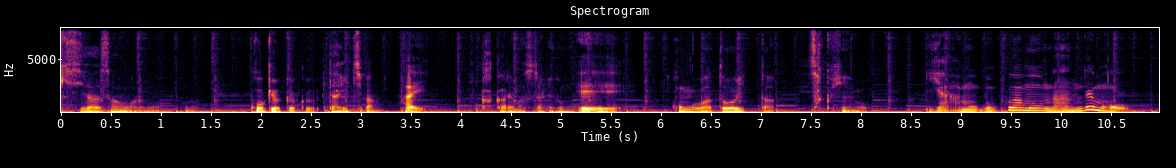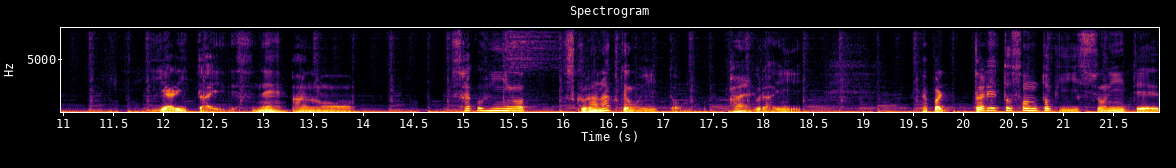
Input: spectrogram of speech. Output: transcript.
岸田さんはでもこの交響曲第1番はい、書かれましたけどもえ今後はどういった作品を？ーいやもう僕はもう何でもやりたいですね。あの作品を作らなくてもいいと思うはいぐらい、やっぱり誰とその時一緒にいて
